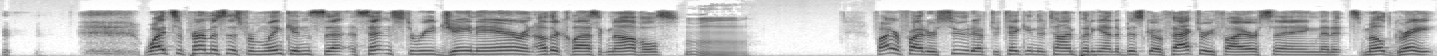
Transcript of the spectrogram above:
White supremacist from Lincoln se- sentenced to read Jane Eyre and other classic novels. Hmm. Firefighters sued after taking their time putting out a Nabisco factory fire, saying that it smelled great.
